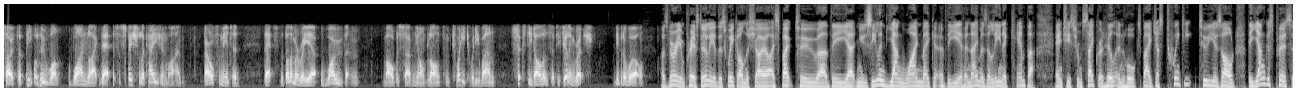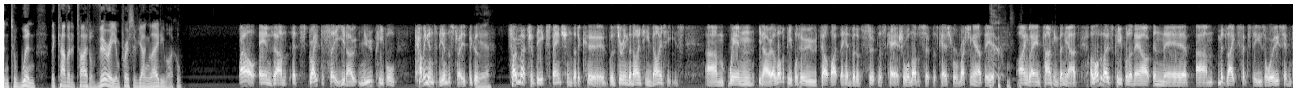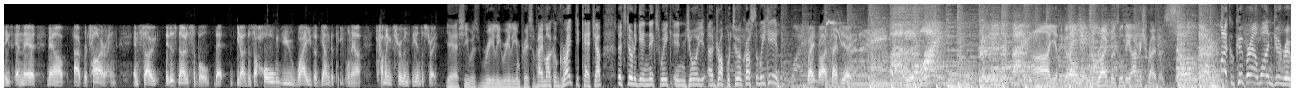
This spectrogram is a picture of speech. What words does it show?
So for people who want wine like that, it's a special occasion wine, barrel fermented. That's the Villa Maria Woven Marlborough Sauvignon Blanc from 2021, $60. If you're feeling rich, give it a whirl. I was very impressed earlier this week on the show. I spoke to uh, the uh, New Zealand Young Winemaker of the Year. Her name is Alina Camper, and she's from Sacred Hill in Hawke's Bay, just 22 years old, the youngest person to win the coveted title. Very impressive young lady, Michael. Well, and um, it's great to see, you know, new people coming into the industry because Yeah. so much of the expansion that occurred was during the 1990s um, when, you know, a lot of people who felt like they had a bit of surplus cash or a lot of surplus cash were rushing out there, buying land, planting vineyards. A lot of those people are now in their um, mid-late 60s or early 70s and they're now uh, retiring. And so it is noticeable that, you know, there's a whole new wave of younger people now coming through into the industry. Yeah, she was really, really impressive. Hey, Michael, great to catch up. Let's do it again next week. Enjoy a drop or two across the weekend. Great, Brian. Same to you. Bottle of wine, fruit of the vine, Ah, yeah, the good old Rovers or the Irish Rovers. Michael Cooper, our wine guru.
